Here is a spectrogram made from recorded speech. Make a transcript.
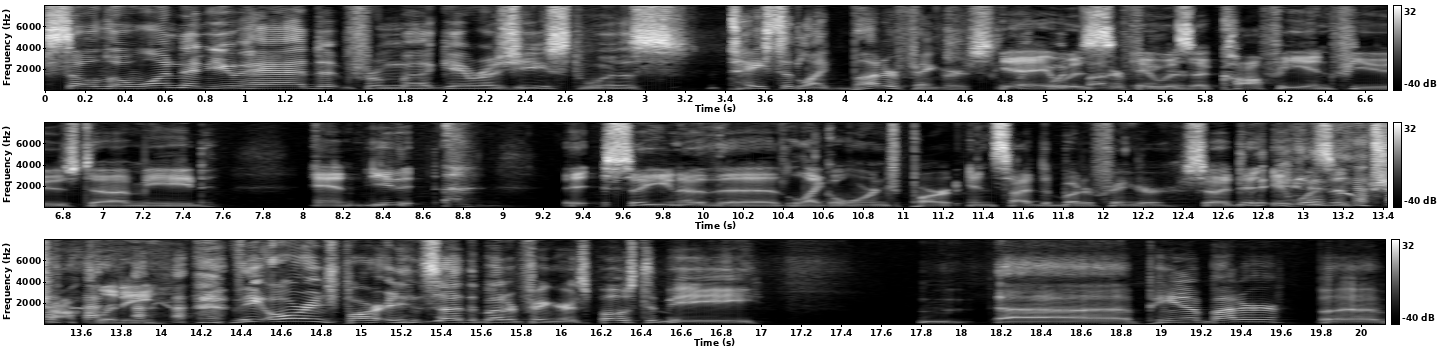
So the one that you had from uh, Garagiste was tasted like Butterfingers. yeah, it was Butterfinger. it was a coffee infused uh, mead, and you. It, so you know the like orange part inside the Butterfinger. So it did, it wasn't chocolatey. the orange part inside the Butterfinger is supposed to be uh, peanut butter. Uh,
